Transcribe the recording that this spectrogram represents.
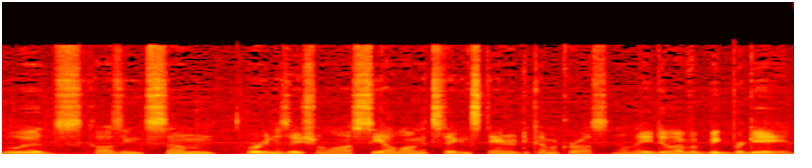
woods, causing some organizational loss. See how long it's taken Stannard to come across? Now, they do have a big brigade.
